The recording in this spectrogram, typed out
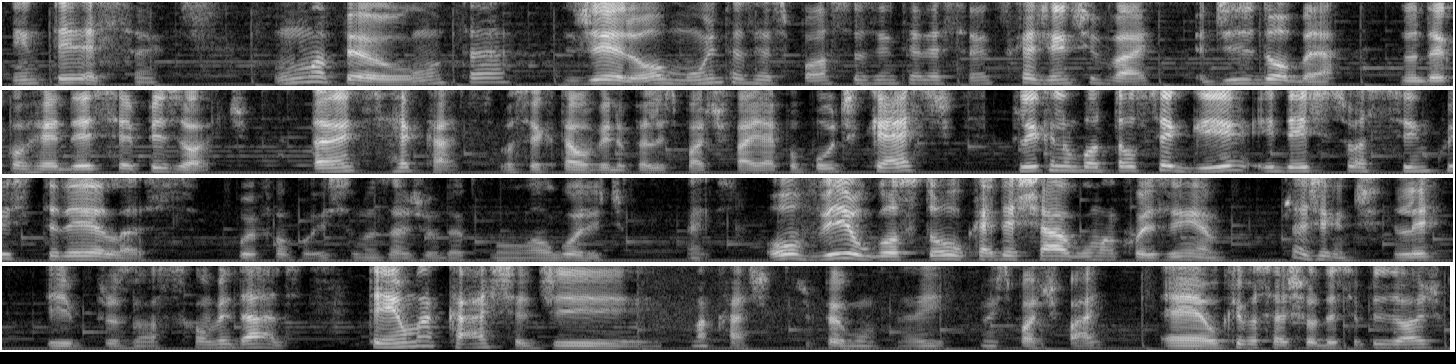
Interessante. Uma pergunta gerou muitas respostas interessantes que a gente vai desdobrar no decorrer desse episódio. Antes, recados. Você que está ouvindo pelo Spotify e Apple Podcast, clique no botão seguir e deixe suas cinco estrelas por favor, isso nos ajuda com o algoritmo. É isso. Ouviu, gostou, quer deixar alguma coisinha pra gente ler e pros nossos convidados? Tem uma caixa de. uma caixa de perguntas aí no Spotify. É, o que você achou desse episódio?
